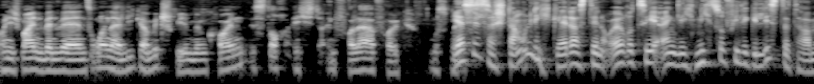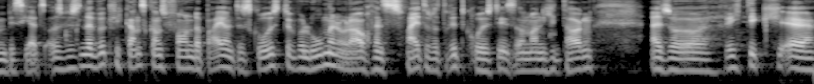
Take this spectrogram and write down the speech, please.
Und ich meine, wenn wir in so einer Liga mitspielen mit dem Coin, ist doch echt ein voller Erfolg. Muss man ja, es ist erstaunlich, gell, dass den Euro-C eigentlich nicht so viele gelistet haben bis jetzt. Also wir sind da wirklich ganz, ganz vorne dabei und das größte Volumen oder auch wenn es zweit- oder drittgrößte ist an manchen Tagen. Also richtig, äh,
